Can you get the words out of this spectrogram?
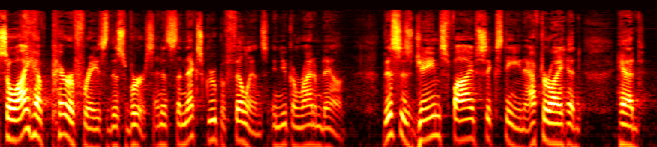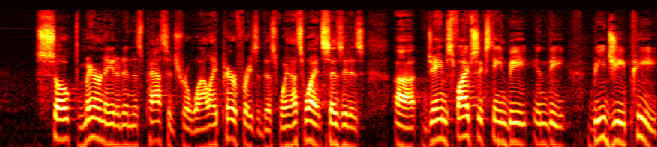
So I have paraphrased this verse, and it's the next group of fill ins, and you can write them down. This is James 5:16. After I had had soaked, marinated in this passage for a while, I paraphrase it this way. That's why it says it is uh, James 5:16b in the BGP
